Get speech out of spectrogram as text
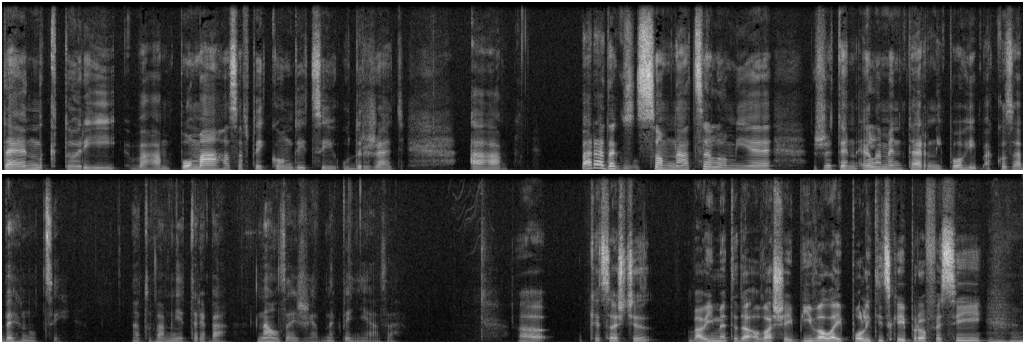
ten, ktorý vám pomáha sa v tej kondícii udržať. A paradoxom na celom je, že ten elementárny pohyb ako zabehnúci, na to vám netreba naozaj žiadne peniaze. Keď sa ešte bavíme teda o vašej bývalej politickej profesii, mm-hmm.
